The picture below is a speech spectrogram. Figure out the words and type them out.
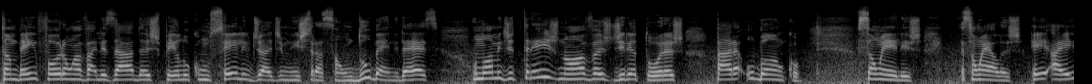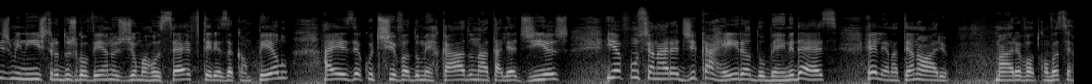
Também foram avalizadas pelo Conselho de Administração do BNDES o nome de três novas diretoras para o banco. São eles são elas a ex-ministra dos governos Dilma Rousseff, Tereza Campelo, a executiva do mercado, Natália Dias, e a funcionária de carreira do BNDES, Helena Tenório. Mário, eu volto com você.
